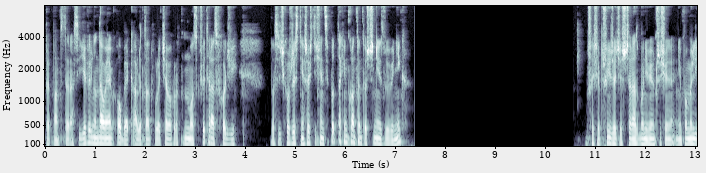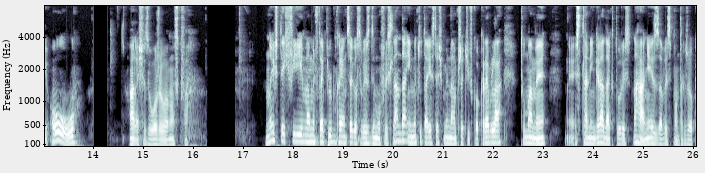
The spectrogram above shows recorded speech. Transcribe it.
Pepant teraz idzie. Wyglądało jak obek, ale to poleciało akurat do Moskwy. Teraz wchodzi dosyć korzystnie 6000. Pod takim kątem to jeszcze nie jest zły wynik. Muszę się przyjrzeć jeszcze raz, bo nie wiem, czy się nie pomyli. O, ale się złożyła Moskwa. No i w tej chwili mamy tutaj plumkającego sobie z dymu Frislanda i my tutaj jesteśmy naprzeciwko Kremla. Tu mamy e, Stalingrada, który... Aha, nie jest za wyspą, także ok.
